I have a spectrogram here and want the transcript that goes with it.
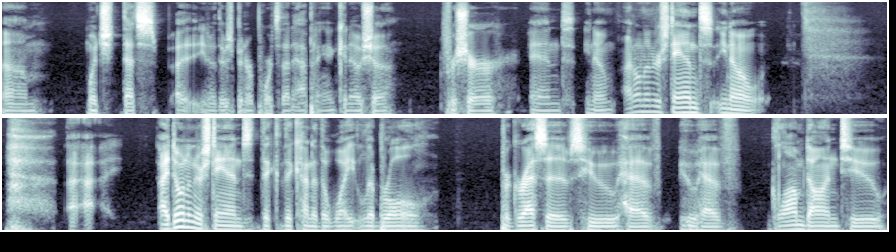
Um, which that's uh, you know there's been reports of that happening in Kenosha for sure. And you know, I don't understand. You know, I I- I don't understand the the kind of the white liberal progressives who have who have glommed on to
